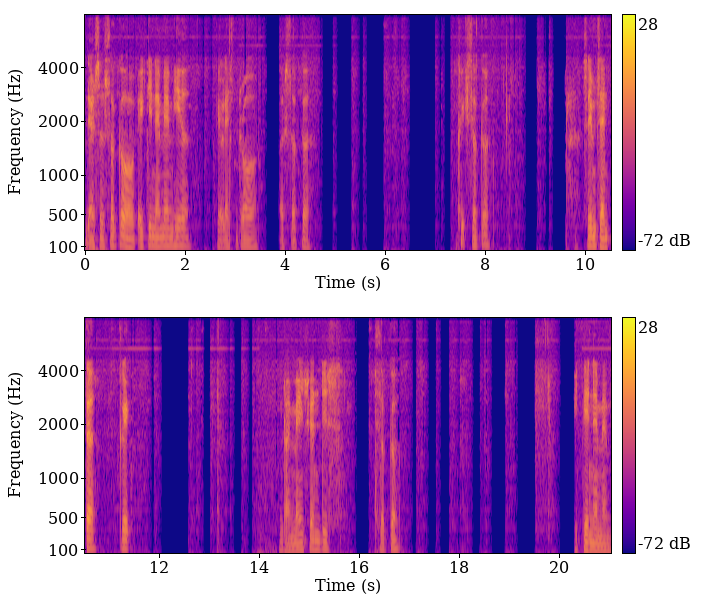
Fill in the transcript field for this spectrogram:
There's a circle of 18 mm here. Okay let's draw a circle. Click circle. Same center. Click dimension this circle. 18 mm.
